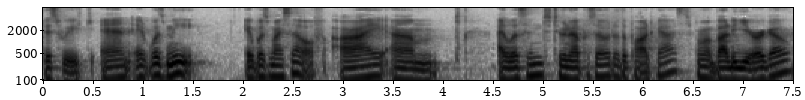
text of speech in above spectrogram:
this week, and it was me. It was myself. I um, I listened to an episode of the podcast from about a year ago,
